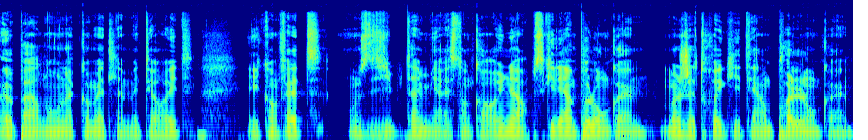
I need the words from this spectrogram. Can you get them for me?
euh, pardon la comète, la météorite, et qu'en fait on se dit putain mais il reste encore une heure, parce qu'il est un peu long quand même. Moi j'ai trouvé qu'il était un poil long quand même.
